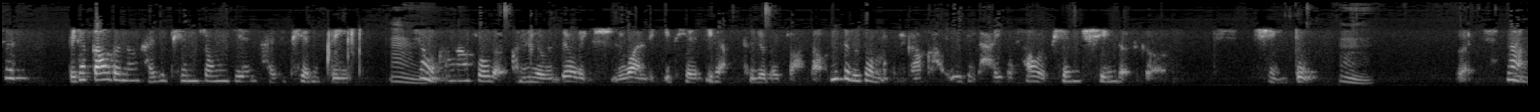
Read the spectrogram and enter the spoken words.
是比较高的呢，还是偏中间，还是偏低？嗯，像我刚刚说的，可能有人只有领十万，里一天一两次就被抓到，那这个时候我们可能要考虑给他一个稍微偏轻的这个刑度。嗯，对。那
